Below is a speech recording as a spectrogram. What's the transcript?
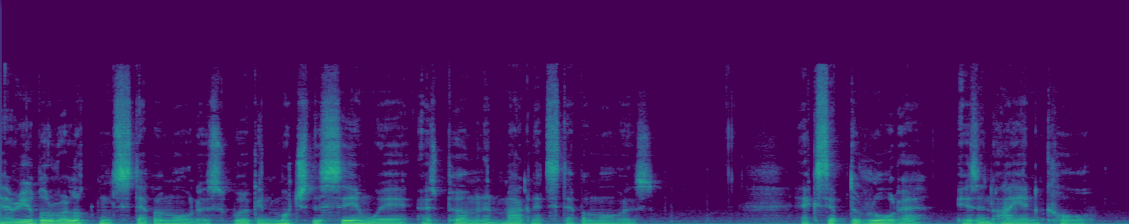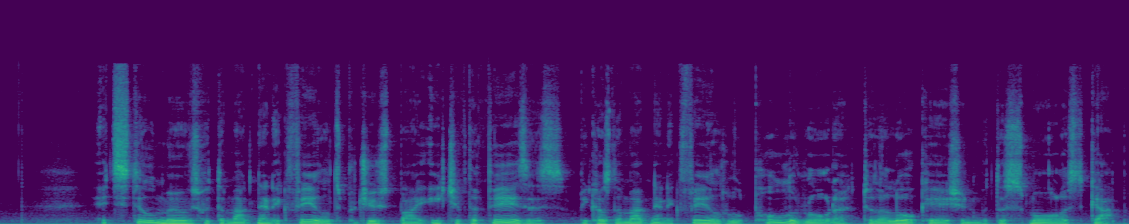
Variable reluctance stepper motors work in much the same way as permanent magnet stepper motors, except the rotor is an iron core. It still moves with the magnetic fields produced by each of the phases because the magnetic field will pull the rotor to the location with the smallest gap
